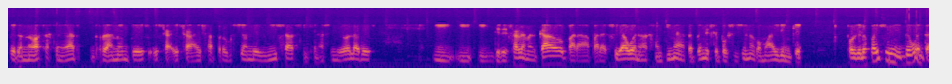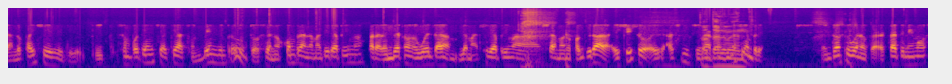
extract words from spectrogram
pero no vas a generar realmente esa, esa, esa producción de divisas y generación de dólares y, y, y interesar al mercado para, para decir, ah, bueno, Argentina de repente se posiciona como alguien que porque los países, de vuelta, los países que, son potencia, ¿qué hacen? Venden productos, o sea, nos compran la materia prima para vendernos de vuelta la materia prima ya manufacturada. Es eso, es así funciona siempre. Entonces, bueno, acá tenemos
